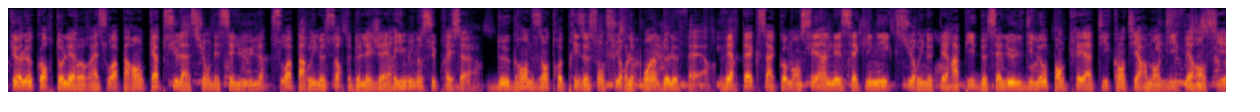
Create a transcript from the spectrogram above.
que le corps tolérerait soit par encapsulation des cellules, soit par une sorte de légère immunosuppresseur. De grandes entreprises sont sur le point de le faire. Vertex a commencé un essai clinique sur une thérapie de cellules d'îlot-pancréatique entièrement différenciées,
